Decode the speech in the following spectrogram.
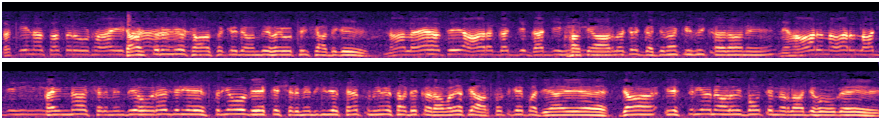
ਸਕੇ ਨਾ ਸ਼ਸਤਰ ਉਠਾਏ। ਸ਼ਾਸਤਰ ਨਹੀਂ ਉਠਾ ਸਕੇ ਜਾਂਦੇ ਹੋਏ ਉੱਥੇ ਛੱਡ ਗਏ। ਨਾ ਲੈ ਹਥਿਆਰ ਗੱਜ ਗੱਜ ਹੀ। ਹਥਿਆਰ ਲੈ ਕੇ ਗੱਜਣਾ ਕਿਸੇ ਕਹਿਰਾ ਨੇ। ਨਿਹਾਰ ਨਾਰ ਲੱਜ ਹੀ। ਇੰਨਾ ਸ਼ਰਮਿੰਦੇ ਹੋ ਰਹੇ ਜਿਹੜੀਆਂ ਇਸਤਰੀਆਂ ਉਹ ਵੇਖ ਕੇ ਸ਼ਰਮਿੰਦਗੀ ਦੇ ਸਹਿਤ ਹੁੰਦੀਆਂ ਸਾਡੇ ਘਰਾਂ ਵਾਲੇ ਹਥਿਆਰ ਸੁੱਟ ਕੇ ਭੱਜ ਆਏ ਐ। ਜਾਂ ਇਸਤਰੀਆਂ ਨਾਲ ਵੀ ਬਹੁਤੇ ਨਿਰਲੱਜ ਹੋ ਗਏ।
